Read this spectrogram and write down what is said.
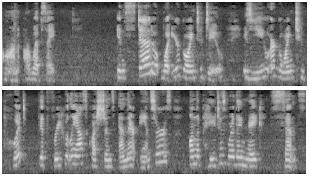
on our website. Instead, what you're going to do is you are going to put the frequently asked questions and their answers on the pages where they make sense.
